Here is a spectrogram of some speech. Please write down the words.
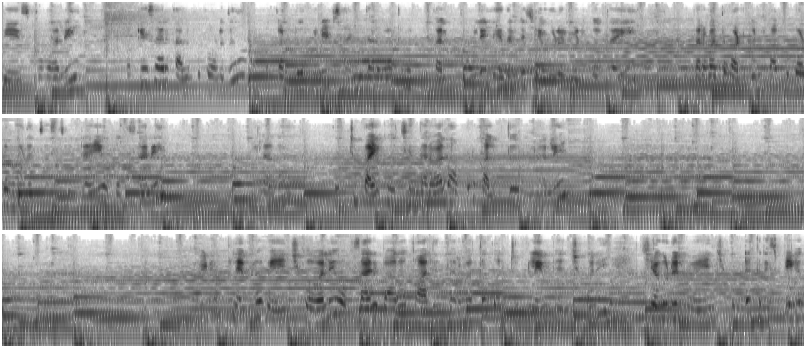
వేసుకోవాలి. ఒకేసారి కలుపుకూడదు. ఒక టూ మినిట్స్ అయిన తర్వాత కలుపుకోవాలి. లేదంటే చెగుడీలు విడిపోతాయి. తర్వాత పట్టుకుని పప్పు కూడా ఊడొచ్చేస్తుంటాయి ఒక్కొక్కసారి. ఇలాగా కొంచెం పైకి వచ్చిన తర్వాత అప్పుడు కలుపుతూ ఉండాలి. మీడియం ఫ్లేమ్లో వేయించుకోవాలి. ఒకసారి బాగా కాలిన తర్వాత కొంచెం ఫ్లేమ్ పెంచుకొని చెగుడులు వేయించుకుంటే క్రిస్పీగా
